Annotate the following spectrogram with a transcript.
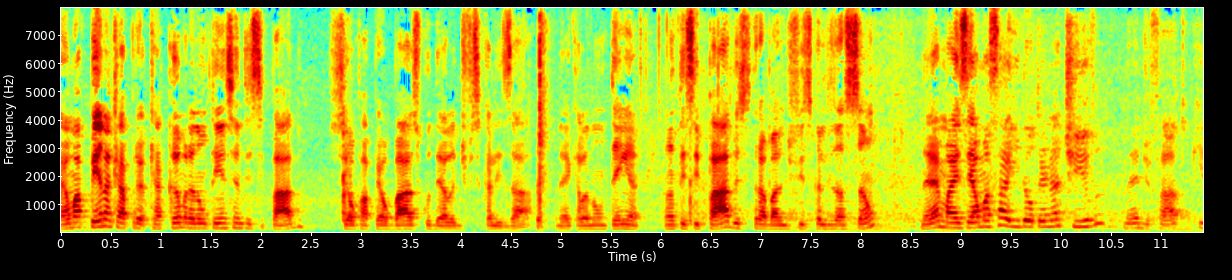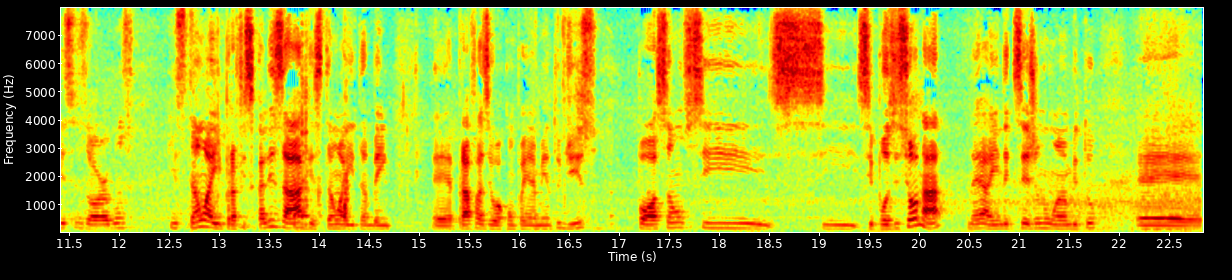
é uma pena que a, que a Câmara não tenha se antecipado, se é o papel básico dela de fiscalizar, né, que ela não tenha antecipado esse trabalho de fiscalização, né, mas é uma saída alternativa, né, de fato, que esses órgãos que estão aí para fiscalizar, que estão aí também é, para fazer o acompanhamento disso, possam se, se, se posicionar, né, ainda que seja no âmbito é,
